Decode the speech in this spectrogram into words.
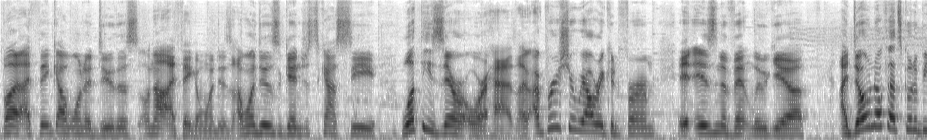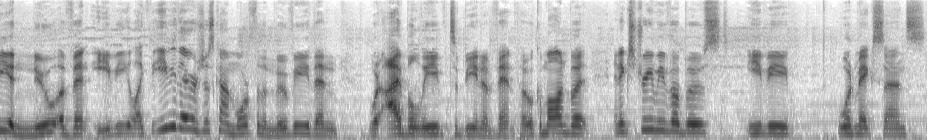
but I think I want to do this. Well, not I think I want to do this. I want to do this again just to kind of see what the Zeraora has. I, am pretty sure we already confirmed it is an event Lugia. I don't know if that's going to be a new event Eevee. Like, the Eevee there is just kind of more for the movie than what I believe to be an event Pokemon, but an Extreme Evo Boost Eevee would make sense.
